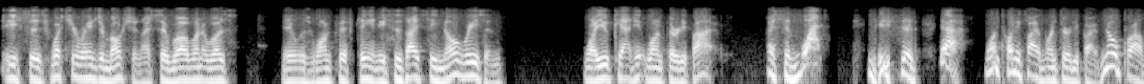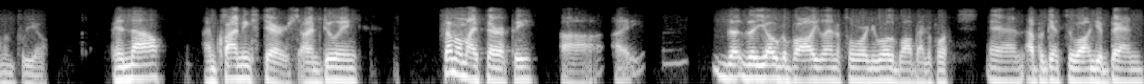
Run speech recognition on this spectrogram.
He says, "What's your range of motion?" I said, "Well, when it was it was 115." He says, "I see no reason why you can't hit 135." I said, "What?" He said, "Yeah, 125, 135, no problem for you." And now I'm climbing stairs. I'm doing some of my therapy. Uh, I the the yoga ball. You land on the floor and you roll the ball back and forth, and up against the wall and you bend.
